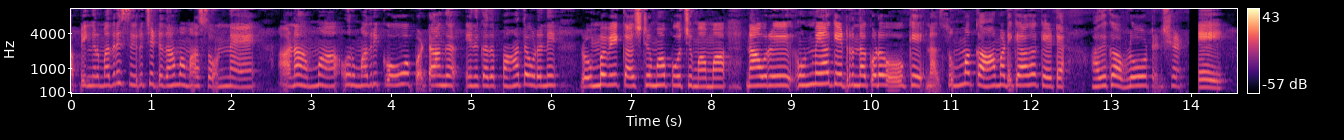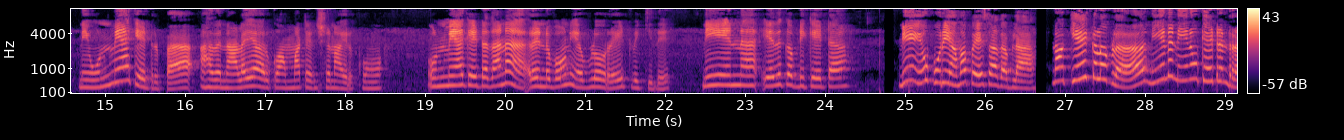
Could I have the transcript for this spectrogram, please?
அப்படிங்கிற மாதிரி சிரிச்சிட்டு தான் மாமா சொன்னேன். ஆனால் அம்மா ஒரு மாதிரி கோவப்பட்டாங்க. எனக்கு அதை பார்த்த உடனே ரொம்பவே கஷ்டமாக போச்சு மாமா. நான் ஒரு உண்மையாக கேட்டிருந்தா கூட ஓகே நான் சும்மா காமெடிக்காக கேட்டேன். அதுக்கு அவ்வளோ டென்ஷன் ஏய் நீ உண்மையாக கேட்டிருப்ப? அதனாலயா இருக்கும் அம்மா டென்ஷனாக இருக்கும். உண்மையாக கேட்டதானே ரெண்டு பவுன் எவ்வளோ ரேட் விற்கிது நீ என்ன எதுக்கு அப்படி கேட்ட? நீயும் புரியாமல் பேசாதப்ல. நான் கேட்கலப்ல நீ என்ன நீனும் கேட்டுன்ற?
